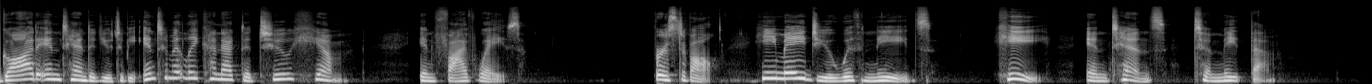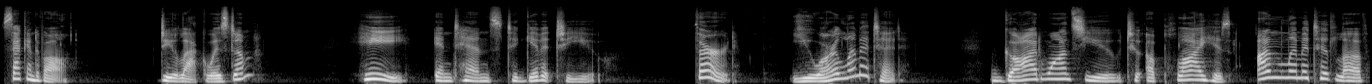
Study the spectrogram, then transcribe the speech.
God intended you to be intimately connected to Him in five ways. First of all, He made you with needs. He intends to meet them. Second of all, do you lack wisdom? He intends to give it to you. Third, you are limited. God wants you to apply His unlimited love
